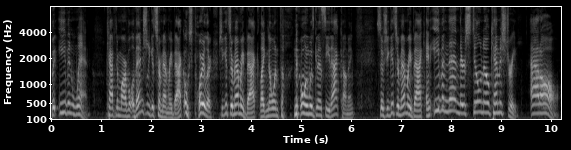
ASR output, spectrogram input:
But even when Captain Marvel eventually gets her memory back, oh, spoiler, she gets her memory back, like no one thought, no one was going to see that coming. So she gets her memory back, and even then, there's still no chemistry at all.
